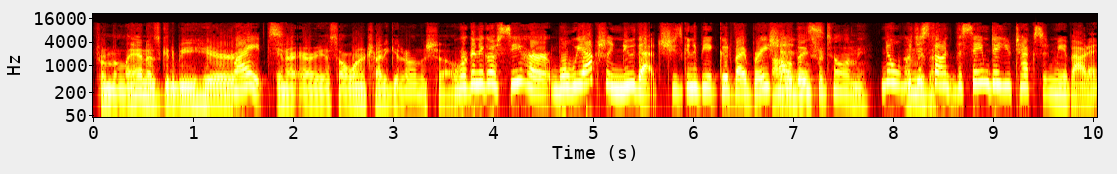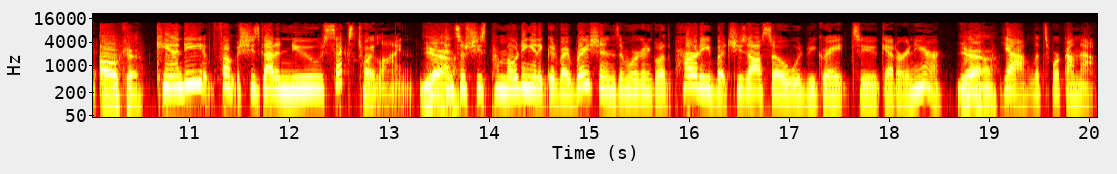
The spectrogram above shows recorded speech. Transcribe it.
from Atlanta is going to be here Right. in our area, so I want to try to get her on the show. We're going to go see her. Well, we actually knew that she's going to be at Good Vibrations. oh, thanks for telling me. No, we just that. found the same day you texted me about it. Oh, okay. Kandi from she's got a new sex toy line. Yeah. And so she's promoting it at Good Vibrations and we're going to go to the party, but she's also would be great to get her in here. Yeah, Yeah, let's work on that.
